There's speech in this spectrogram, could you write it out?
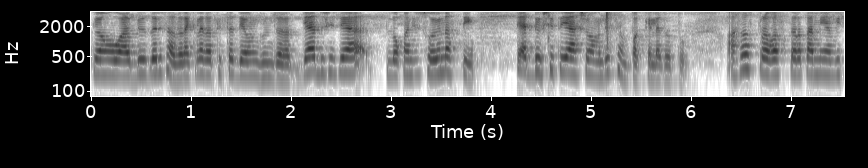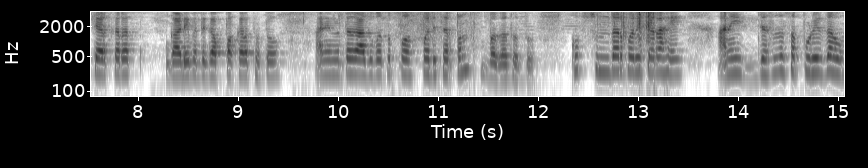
किंवा वाढदिवस जरी साजरा केला जातो तिथं जेवण घेऊन जातात. ज्या दिवशी त्या लोकांची सोय नसते त्या दिवशी ते आश्रमामध्ये स्वयंपाक केला जातो. असाच प्रवास करत आम्ही विचार करत गाडीमध्ये गप्पा करत होतो आणि नंतर आजूबाजू प परिसर पण बघत होतो. खूप सुंदर परिसर आहे आणि जसं जसं पुढे जाऊ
